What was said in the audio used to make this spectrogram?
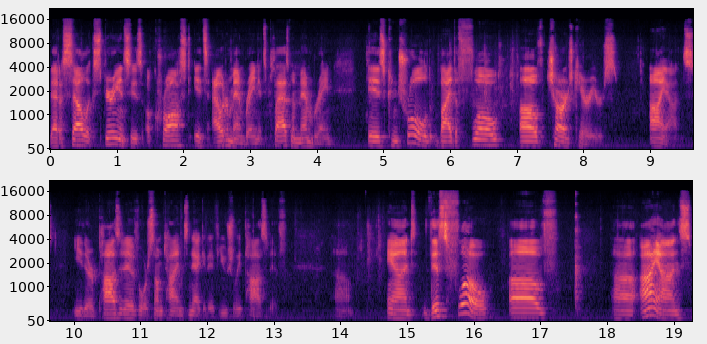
that a cell experiences across its outer membrane, its plasma membrane, is controlled by the flow of charge carriers, ions, either positive or sometimes negative, usually positive. Um, and this flow of uh, ions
